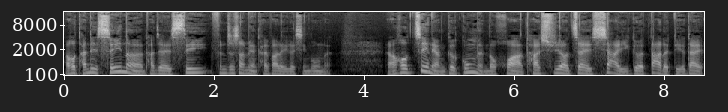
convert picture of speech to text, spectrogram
然后团队 C 呢，它在 C 分支上面开发了一个新功能，然后这两个功能的话，它需要在下一个大的迭代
